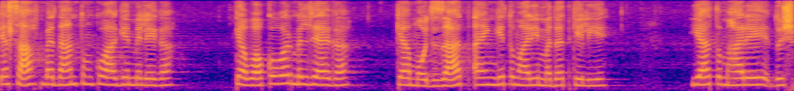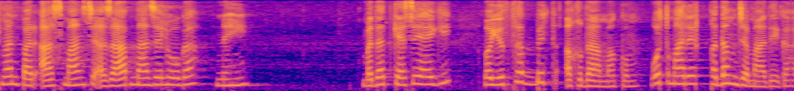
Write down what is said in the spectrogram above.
کیا صاف میدان تم کو آگے ملے گا؟ کیا واک اوور مل جائے گا؟ کیا معجزات آئیں گے تمہاری مدد کے لیے؟ یا تمہارے دشمن پر آسمان سے عذاب نازل ہوگا؟ نہیں۔ مدد کیسے آئے گی؟ وہ یوتھبت اقدام وہ تمہارے قدم جما دے گا۔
